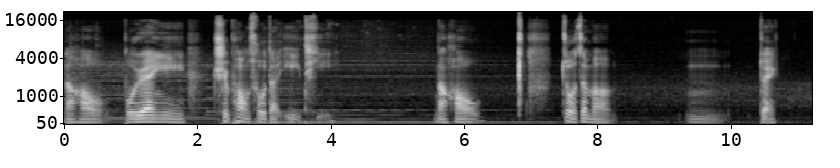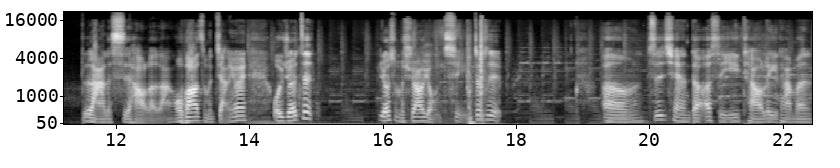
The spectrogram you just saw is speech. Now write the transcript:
然后不愿意去碰触的议题。然后做这么，嗯，对，辣了事好了啦，我不知道怎么讲，因为我觉得这有什么需要勇气？就是，嗯，之前的二十一条例，他们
